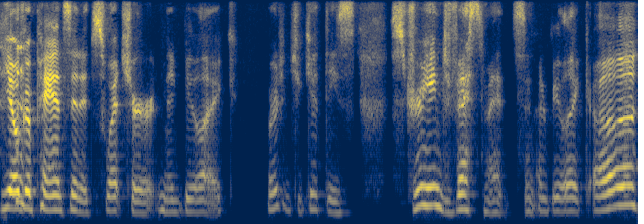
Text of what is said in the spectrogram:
yoga pants and a sweatshirt, and they'd be like, where did you get these strange vestments? And I'd be like, uh,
